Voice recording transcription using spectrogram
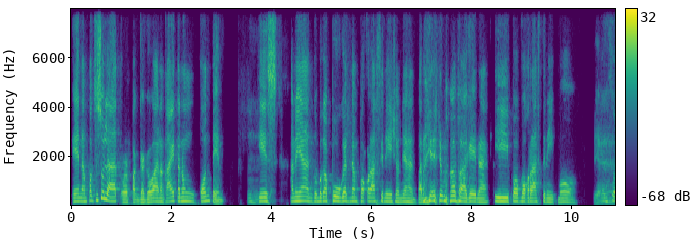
and ang pagsusulat or paggagawa ng kahit anong content Mhm. is ano yan, kumbaga pugad ng procrastination yan. Parang yan yung mga bagay na ipo-procrastinate mo. Yeah. And so,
